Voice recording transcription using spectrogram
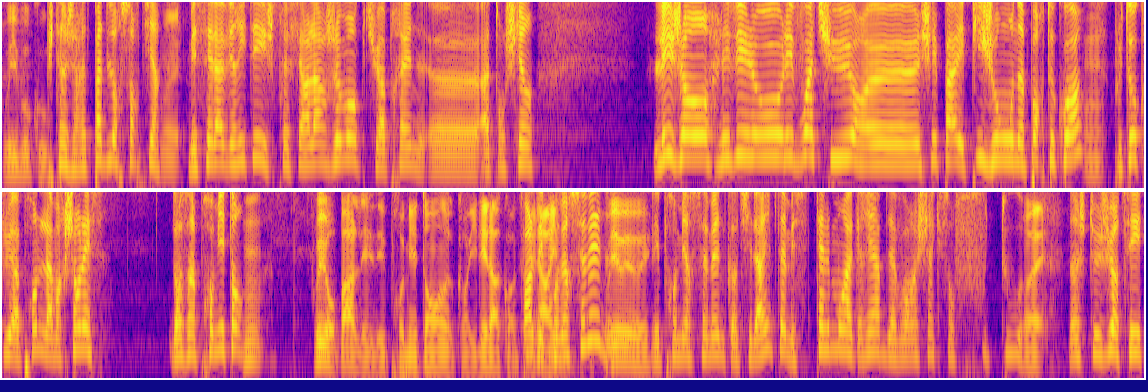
Oui, beaucoup. Putain, j'arrête pas de le ressortir. Ouais. Mais c'est la vérité. Je préfère largement que tu apprennes euh, à ton chien les gens, les vélos, les voitures, euh, je sais pas, les pigeons, n'importe quoi, Mm. plutôt que lui apprendre la marche en laisse. Dans un premier temps. Mm. Oui, on parle des, des premiers temps euh, quand il est là, quoi. On parle des arrive. premières semaines. Oui, oui, oui. Les premières semaines quand il arrive, putain, mais c'est tellement agréable d'avoir un chien qui s'en fout de tout. Ouais. Non, je te jure, tu sais,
